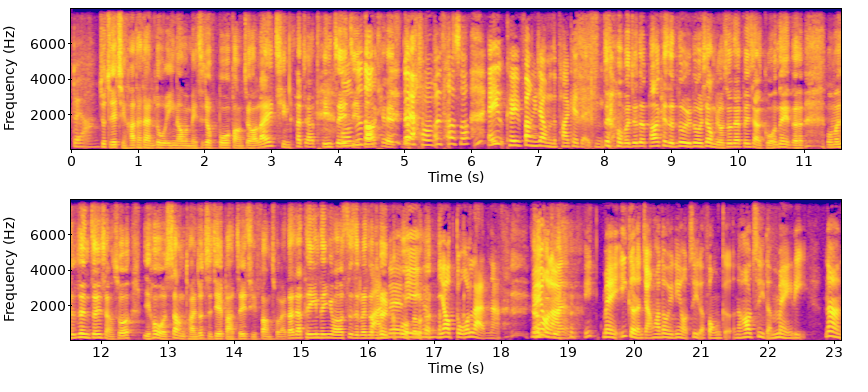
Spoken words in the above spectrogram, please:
对啊，就直接请哈太太录音，然后我们每次就播放就好。来，请大家听这一集 podcast。对，我们不知道说，哎，可以放一下我们的 podcast 来听。对，我们觉得 podcast 录一录，像我们有时候在分享国内的，我们认真想说，以后我上团就直接把这一集放出来，大家听一听哦，四十分钟就过了。你，你要多懒呐、啊！没有啦，你每一个人讲话都一定有自己的风格，然后自己的魅力。那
